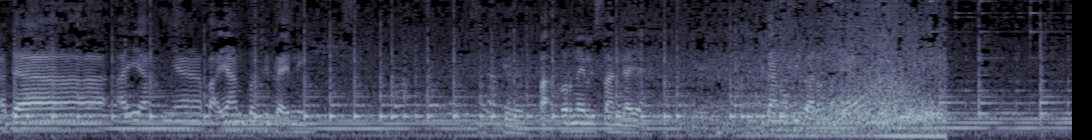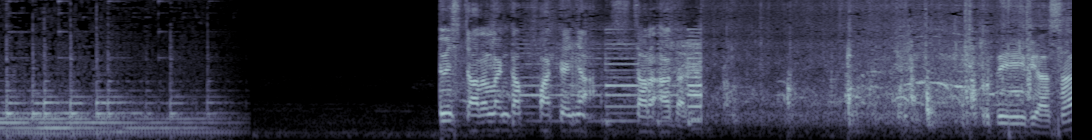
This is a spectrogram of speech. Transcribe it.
ada ayahnya Pak Yanto juga ini. Oke, Pak Cornelis Tangga ya. Kita ngopi bareng Pak ya. Secara lengkap pakainya secara adat. Seperti biasa,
